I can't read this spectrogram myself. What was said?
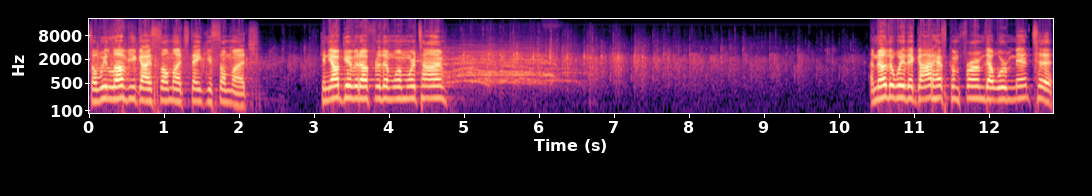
So we love you guys so much. Thank you so much. Can y'all give it up for them one more time? Another way that God has confirmed that we're meant to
